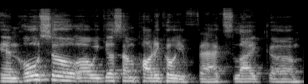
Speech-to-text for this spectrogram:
And also, uh, we got some particle effects like um,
